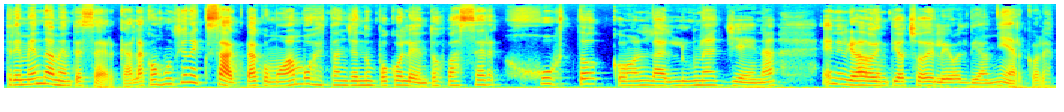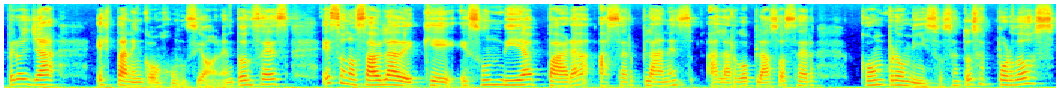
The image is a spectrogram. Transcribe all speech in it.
tremendamente cerca. La conjunción exacta, como ambos están yendo un poco lentos, va a ser justo con la luna llena en el grado 28 de Leo el día miércoles, pero ya están en conjunción. Entonces, eso nos habla de que es un día para hacer planes a largo plazo, hacer compromisos. Entonces, por dos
